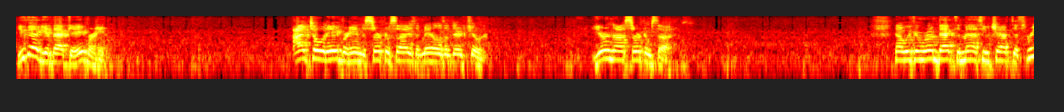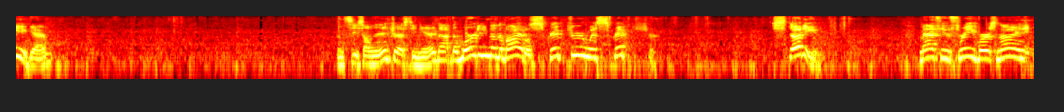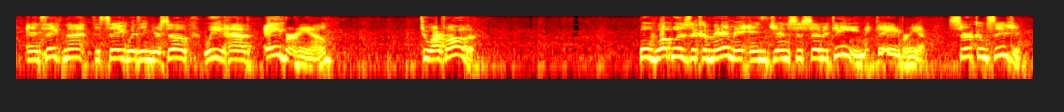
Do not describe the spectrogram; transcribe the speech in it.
You got to get back to Abraham. I told Abraham to circumcise the males of their children. You're not circumcised. Now we can run back to Matthew chapter 3 again. See something interesting here. Now, the wording of the Bible, scripture with scripture. Study. Matthew 3, verse 9, and think not to say within yourself, we have Abraham to our father. Well, what was the commandment in Genesis 17 to Abraham? Circumcision.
